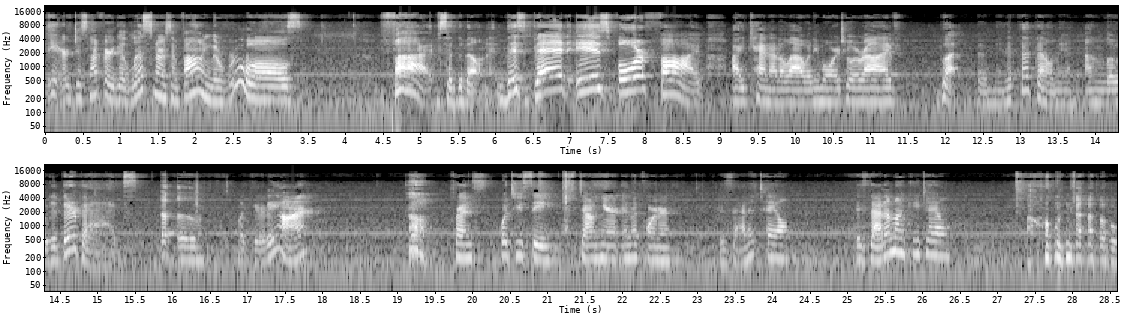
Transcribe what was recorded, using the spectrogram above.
They are just not very good listeners and following the rules. Five, said the bellman. This bed is for five. I cannot allow any more to arrive. But the minute the bellman unloaded their bags, uh-oh, look, there they are. Friends, what do you see down here in the corner? Is that a tail? Is that a monkey tail? Oh no,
